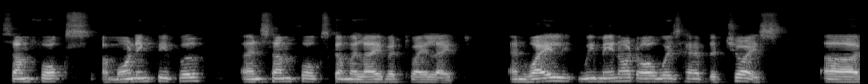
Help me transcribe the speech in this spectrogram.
Some folks are morning people, and some folks come alive at twilight. And while we may not always have the choice uh,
